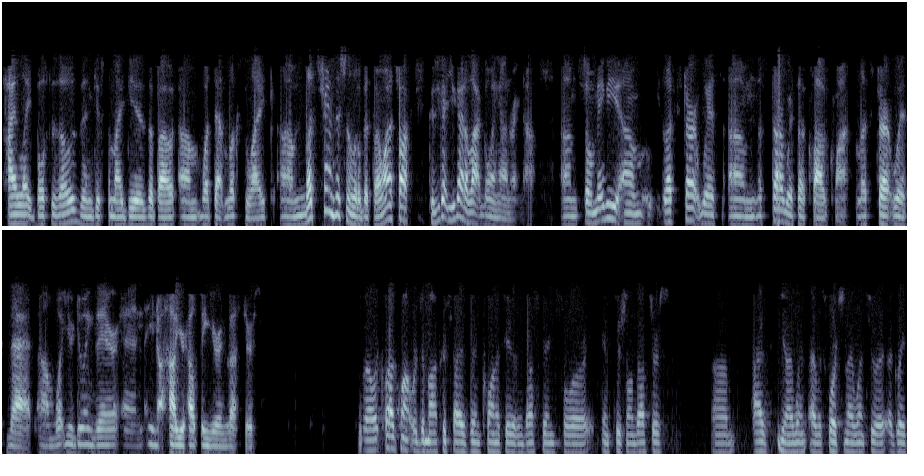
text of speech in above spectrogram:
highlight both of those and give some ideas about um, what that looks like. Um, let's transition a little bit, though. I want to talk because you got you got a lot going on right now. Um, so maybe um, let's start with um, let's start with a cloud quant. Let's start with that. Um, what you're doing there, and you know how you're helping your investors. Well, at Cloud Quant, we're democratizing quantitative investing for institutional investors. Um, I've, you know, I went, I was fortunate. I went to a, a great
